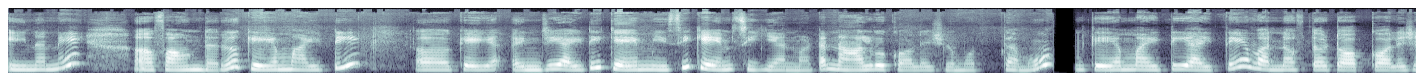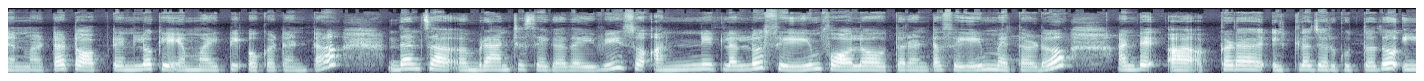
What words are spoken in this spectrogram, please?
ఈయననే ఫౌండర్ కేఎంఐటి కేఏ ఎన్జిఐటి కేఎంఈసి కేఎంసిఈ అనమాట నాలుగు కాలేజీలు మొత్తము. కేఎంఐటి అయితే one of the top college అనమాట టాప్ టెన్లో కేఎంఐటి ఒకటంట. దాని స బ్రాంచెసే కదా ఇవి. సో అన్నిట్లలో సేమ్ ఫాలో అవుతారంట సేమ్ మెథడ్. అంటే అక్కడ ఎట్లా జరుగుతుందో ఈ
